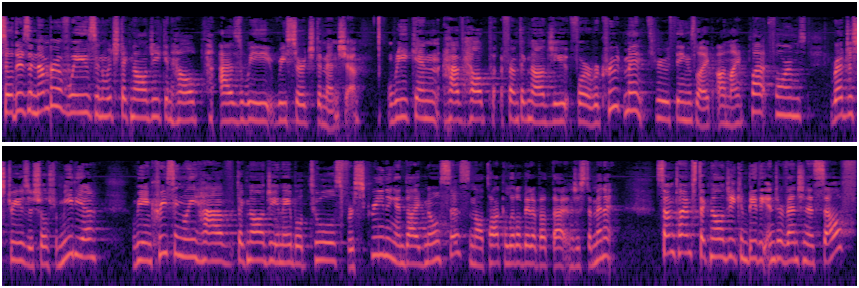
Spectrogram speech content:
So there's a number of ways in which technology can help as we research dementia. We can have help from technology for recruitment through things like online platforms, registries, or social media. We increasingly have technology enabled tools for screening and diagnosis, and I'll talk a little bit about that in just a minute. Sometimes technology can be the intervention itself.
